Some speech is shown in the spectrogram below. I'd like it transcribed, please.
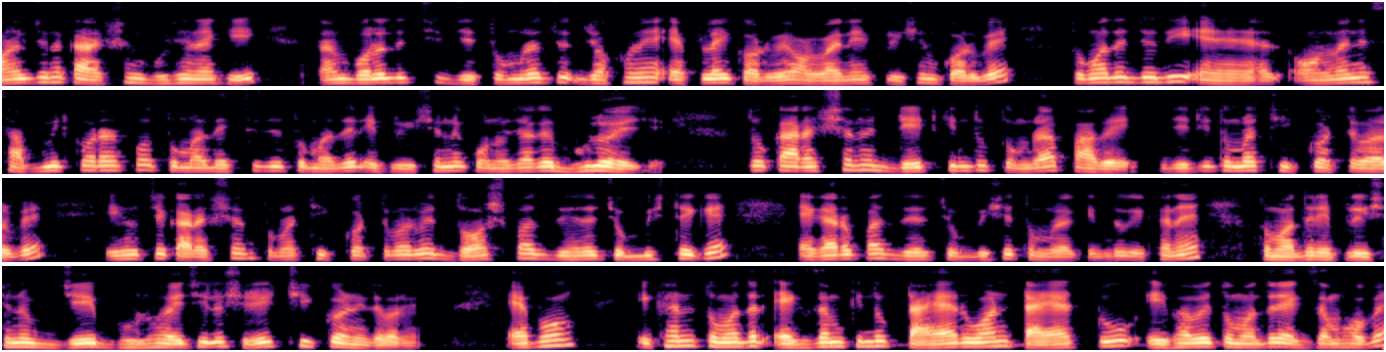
অনেকজনের কারেকশান বুঝে নাকি তো আমি বলে দিচ্ছি যে, তোমরা যখন অ্যাপ্লাই করবে অনলাইনে অ্যাপ্লিকেশন করবে, তোমাদের যদি অনলাইনে সাবমিট করার পর তোমরা দেখছ যে, তোমাদের অ্যাপ্লিকেশনে কোনো জায়গায় ভুল হয়েছে। তো কারেকশানের ডেট কিন্তু তোমরা পাবে, যেটি তোমরা ঠিক করতে পারবে। এই হচ্ছে কারেকশান তোমরা ঠিক করতে পারবে দশ পাঁচ দুই থেকে এগারো পাঁচ দুই তোমরা কিন্তু এখানে তোমাদের অ্যাপ্লিকেশনে যে ভুল হয়েছিল, সেটি ঠিক করে নিতে পারবে। এবং এখানে তোমাদের এক্সাম কিন্তু টায়ার ওয়ান টায়ার টু এইভাবে তোমাদের এক্সাম হবে।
